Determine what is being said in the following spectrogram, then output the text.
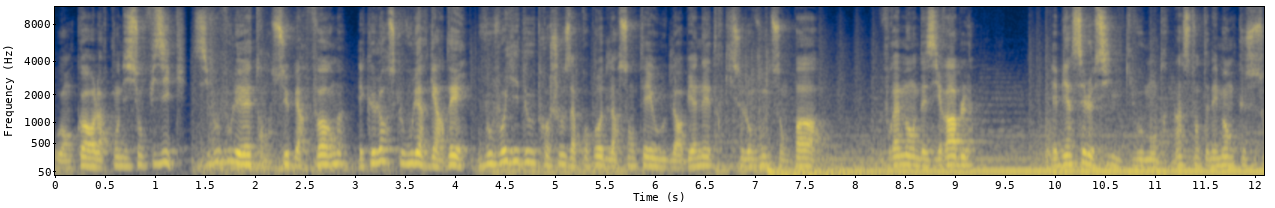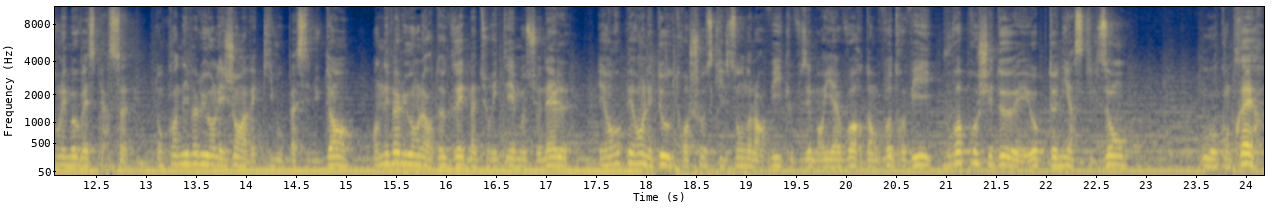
ou encore leurs conditions physiques. Si vous voulez être en super forme, et que lorsque vous les regardez, vous voyez deux ou trois choses à propos de leur santé ou de leur bien-être qui selon vous ne sont pas vraiment désirables, eh bien c'est le signe qui vous montre instantanément que ce sont les mauvaises personnes. Donc en évaluant les gens avec qui vous passez du temps, en évaluant leur degré de maturité émotionnelle, et en repérant les deux ou trois choses qu'ils ont dans leur vie que vous aimeriez avoir dans votre vie, vous rapprocher d'eux et obtenir ce qu'ils ont, ou au contraire,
